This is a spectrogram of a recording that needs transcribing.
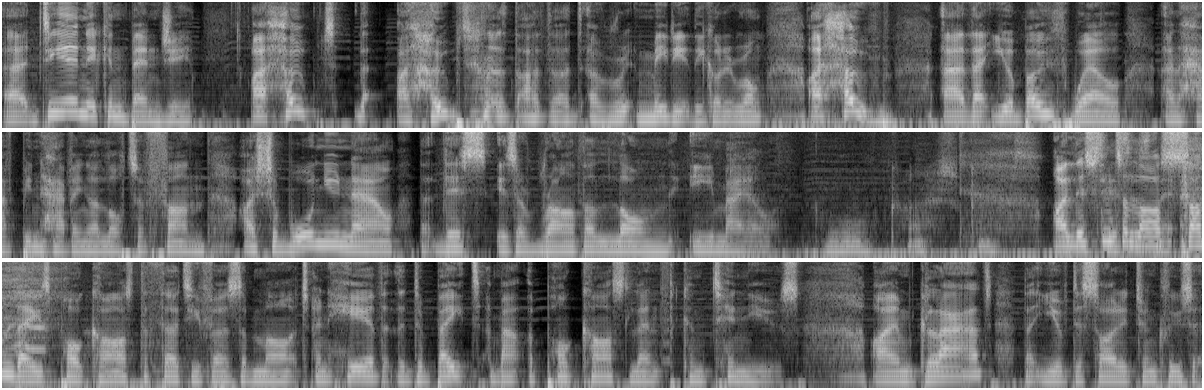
Uh, Dear Nick and Benji, I hoped that I hoped I, immediately got it wrong. I hope uh, that you're both well and have been having a lot of fun. I should warn you now that this is a rather long email. Oh gosh. gosh. I listened is, to last? Sunday's podcast, the 31st of March, and hear that the debate about the podcast length continues. I am glad that you have decided to include,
